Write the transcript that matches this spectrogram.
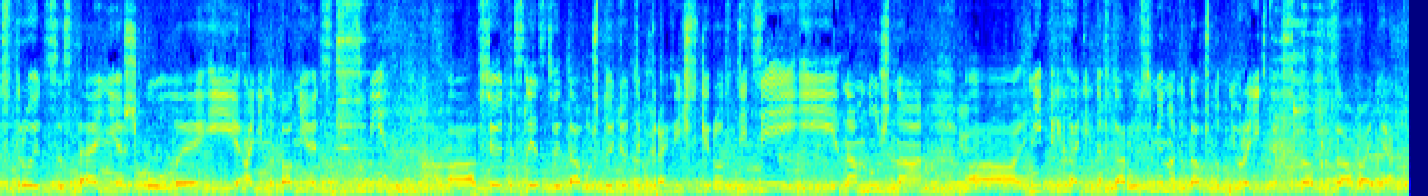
строится здание школы, и они наполняются детьми. А, Все это следствие того, что идет демографический рост детей, и нам нужно а, не переходить на вторую смену для того, чтобы не уронить качество образования.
